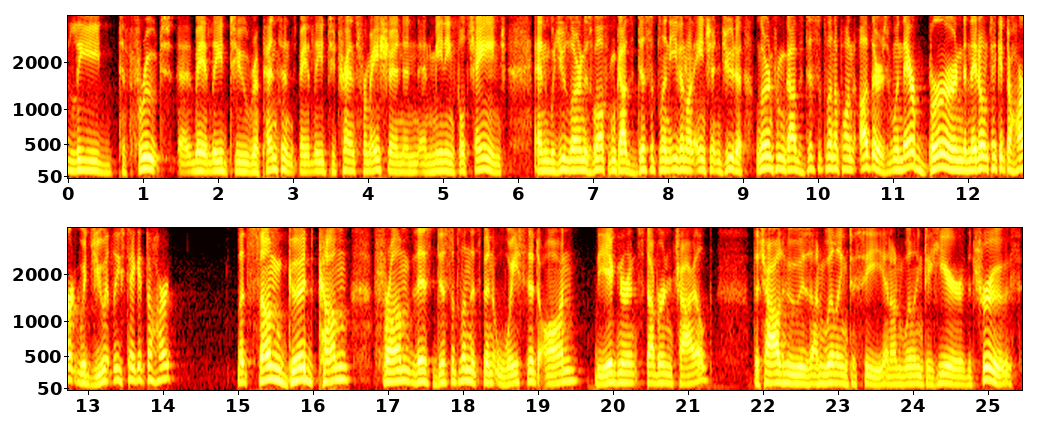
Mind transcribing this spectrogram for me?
lead to fruit. Uh, may it lead to repentance. May it lead to transformation and, and meaningful change. And would you learn as well from God's discipline, even on ancient Judah? Learn from God's discipline upon others. When they're burned and they don't take it to heart, would you at least take it to heart? Let some good come from this discipline that's been wasted on the ignorant, stubborn child, the child who is unwilling to see and unwilling to hear the truth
